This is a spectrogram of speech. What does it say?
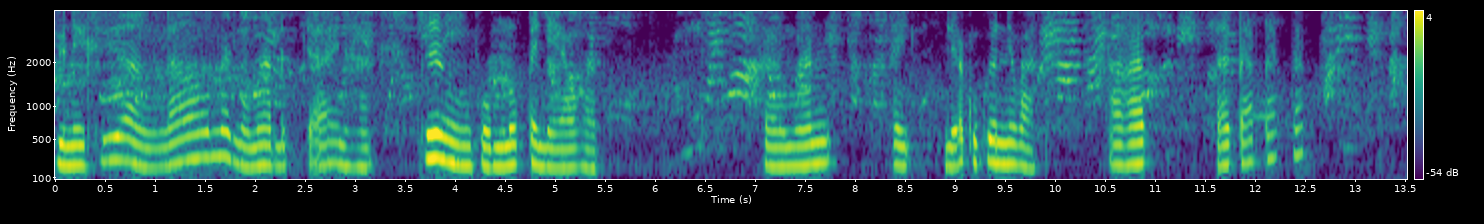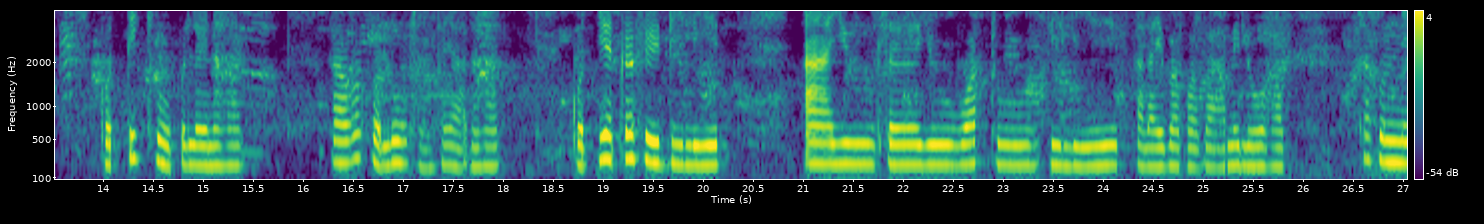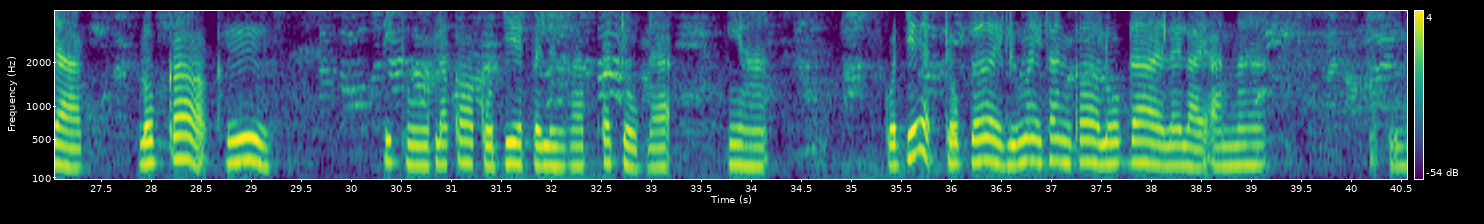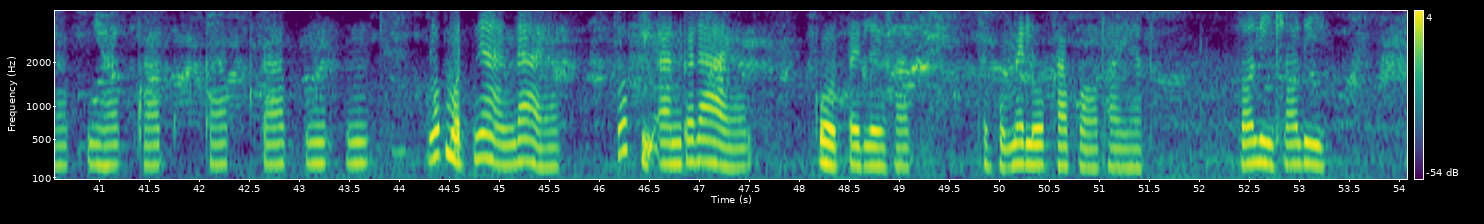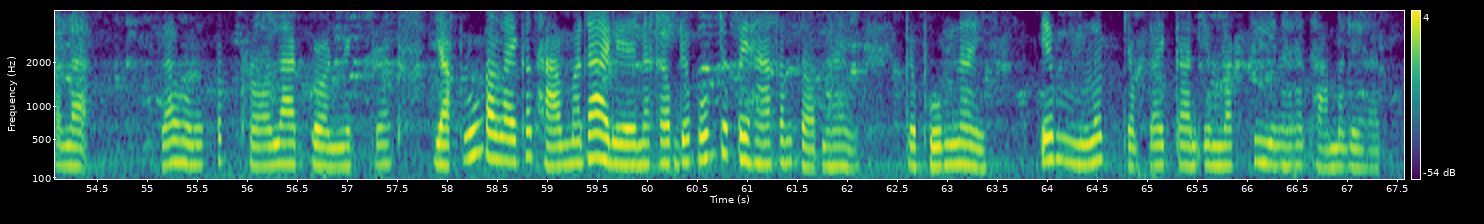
อยู่ในเครื่องแล้วไม่สามารถลบได้นะฮะซึ่งผมลบไปแล้วครับดังนั้นไอเหลือ Google นี่ว่าเอาครับแป๊บแป๊บแป๊บแป๊บ กดติ๊กถูกไปเลยนะครับ เราก็กดรูปถังขยะนะครับ กด yes ก็คือ delete are you sure you want to delete อะไรบาบาไม่รู้ครับ ถ้าคุณอยากลบก็คือ ติ๊กถูกแล้วก็กด yes ไปเลยครับ ก็จบแล้วนี่ฮะกด yes จบเลย หรือไม่ท่านก็ลบได้หลาย ๆ อันนะฮะครับนี่ครับครับครับครับ บหมดเนี่ยยังได้ครับลบกี่อันก็ได้ครับกดไปเลยครับ แต่ผมไม่ลบครับขออภัยครับ sorry sorry เอาละแล้วผมก็ขอลาก่อนนะครับ อยากรู้อะไรก็ถามมาได้เลยนะครับ เดี๋ยวผมจะไปหาคำตอบมาให้กับผมใน M เลิกจากรายการ M Lucky นะฮะถามมาเลยครับ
